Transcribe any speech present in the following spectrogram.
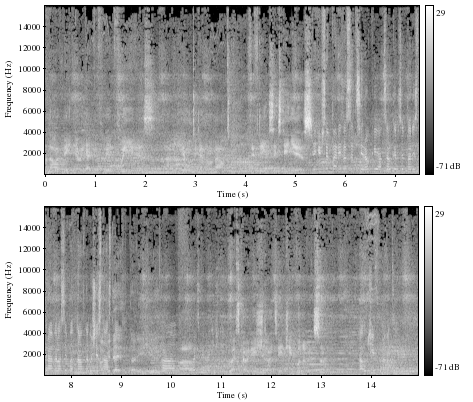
and now I've been here again for three, three years. and I've been here altogether about 15, 16 years. Teď už jsem tady zase tři roky a celkem jsem tady strávil asi 15 nebo A 16 kde let. tady žije? A v Severském hradišti. West Coronation, I teach in Kunovice. A učí Kunovici.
